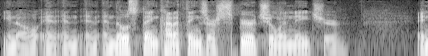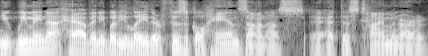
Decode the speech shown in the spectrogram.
you know, and, and, and those thing, kind of things are spiritual in nature. And you, we may not have anybody lay their physical hands on us at this time in our,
